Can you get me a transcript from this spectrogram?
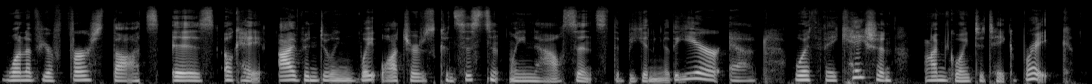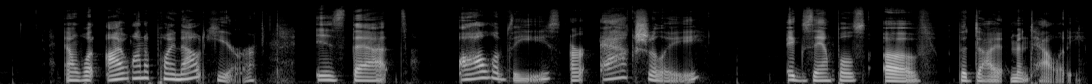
one of your first thoughts is, okay, I've been doing Weight Watchers consistently now since the beginning of the year, and with vacation, I'm going to take a break. And what I want to point out here is that all of these are actually examples of the diet mentality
